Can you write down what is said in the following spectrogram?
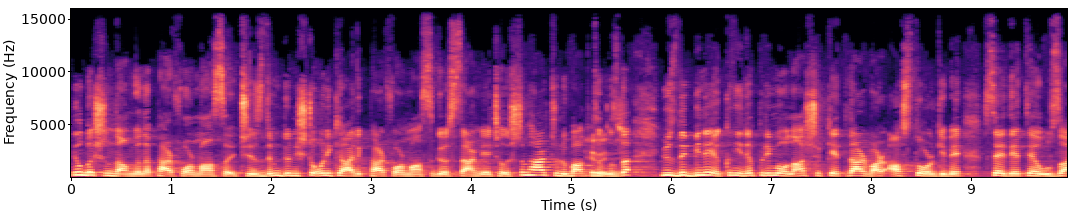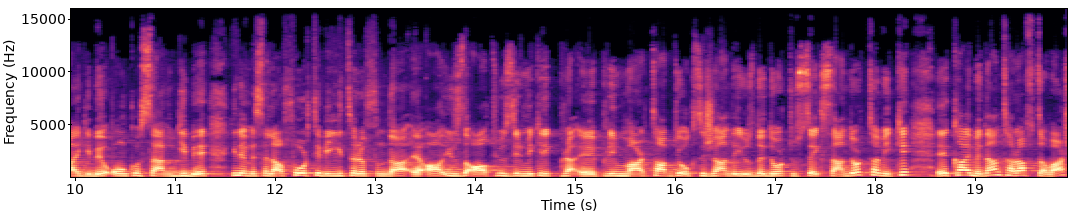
yılbaşından bu yana performansı çizdim. Dün işte 12 aylık performansı göstermeye çalıştım. Her türlü baktığımızda %1000'e yakın yine primi olan şirketler var. Astor gibi, SDT Uzay gibi, Onkosem gibi. Yine mesela Forte Bilgi tarafında e, %622'lik pra- e, prim var. Tabdi Oksijen'de %484. Tabii ki e, kaybeden taraf da var.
